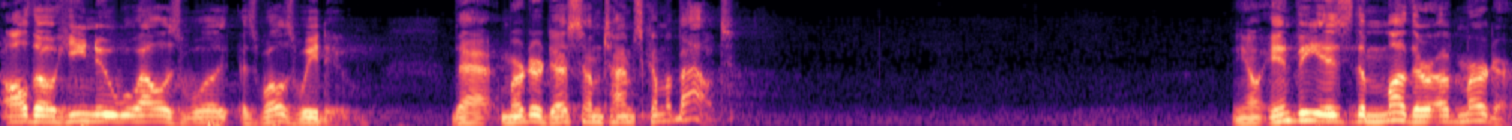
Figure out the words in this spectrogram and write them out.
Although he knew well as well as, well as we do that murder does sometimes come about. You know, envy is the mother of murder.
